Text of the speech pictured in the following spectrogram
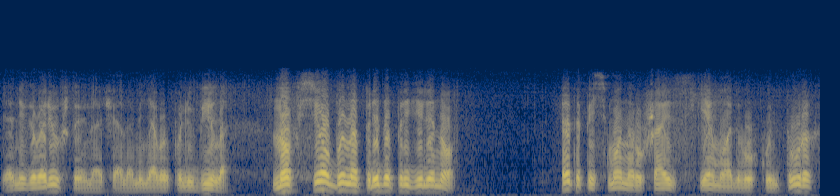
Я не говорю, что иначе она меня бы полюбила, но все было предопределено. Это письмо нарушает схему о двух культурах,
